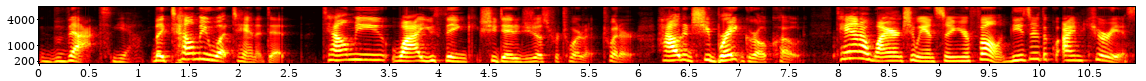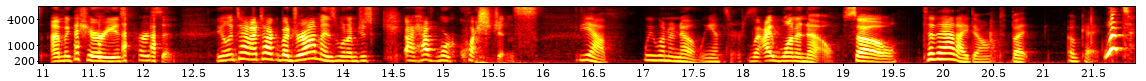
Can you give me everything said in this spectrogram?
that. Yeah. Like, tell me what Tana did. Tell me why you think she dated you just for Twitter. Twitter. How did she break girl code? Tana, why aren't you answering your phone? These are the. I'm curious. I'm a curious person. The only time I talk about drama is when I'm just. I have more questions. Yeah. We want to know the answers. Well, I want to know. So To that, I don't. But okay. what?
